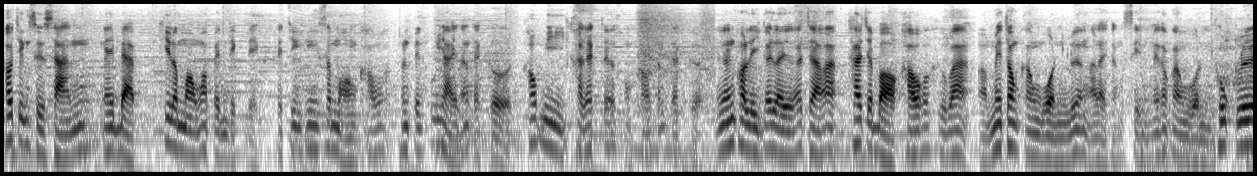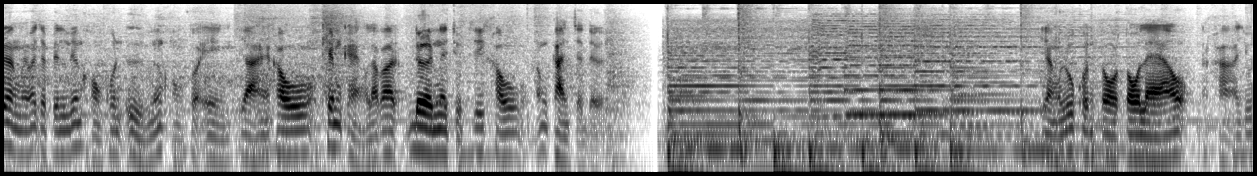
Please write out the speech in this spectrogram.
เขาจึงสื่อสารในแบบที่เรามองว่าเป็นเด็ก ๆ แต่จริงๆ สมองเขา มันเป็นผู้ใหญ่ตั้งแต่เกิด เขามีคาแรคเตอร์ของเขาตั้งแต่เกิดดังนั้นพอลินก็เลยก็จะว่า ถ้าจะบอกเขาก็คือว่าไม่ต้องกังวลเรื่องอะไรทั้งสิ้น ไม่ต้องกังวลทุกเรื่อง ไม่ว่าจะเป็นเรื่องของคนอื่น เรื่องของตัวเอง อยากให้เขาเข้มแข็งแล้วก็เดินในจุดที่เขาต้องการจะเดิน อย่างลูกคนโตโตแล้วนะคะอายุ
